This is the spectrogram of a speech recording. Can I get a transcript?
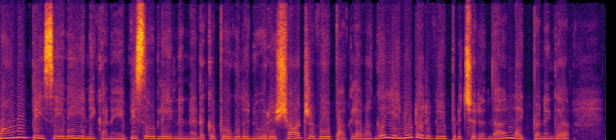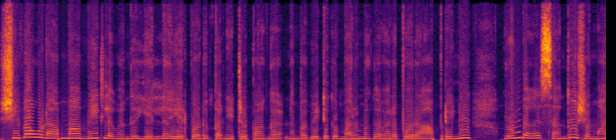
மௌனம் பேசியதே இன்னைக்கான எபிசோடில் என்ன நடக்க போகுதுன்னு ஒரு ஷார்ட் ரிவ்யூ பார்க்கலாம் வாங்க. என்னோட ரிவ்யூ பிடிச்சிருந்தா லைக் பண்ணுங்க. சிவாவோட அம்மா வீட்டில் வந்து எல்லா ஏற்பாடும் பண்ணிட்டு இருப்பாங்க நம்ம வீட்டுக்கு மருமக வரப்போறா அப்படின்னு ரொம்ப சந்தோஷமா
